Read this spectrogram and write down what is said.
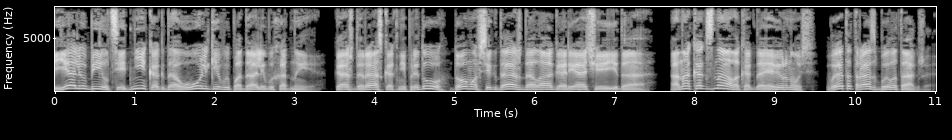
Я любил те дни, когда у Ольги выпадали выходные. Каждый раз, как не приду, дома всегда ждала горячая еда. Она как знала, когда я вернусь. В этот раз было так же.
